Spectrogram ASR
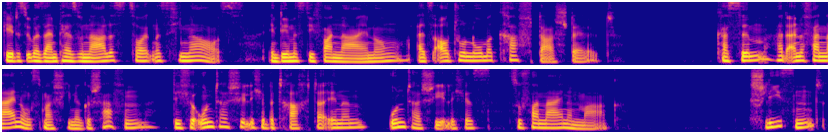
geht es über sein personales Zeugnis hinaus, indem es die Verneinung als autonome Kraft darstellt. Kassim hat eine Verneinungsmaschine geschaffen, die für unterschiedliche Betrachterinnen unterschiedliches zu verneinen mag. Schließend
